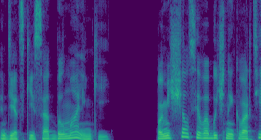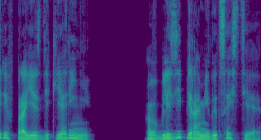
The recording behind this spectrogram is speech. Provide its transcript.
Детский сад был маленький, помещался в обычной квартире в проезде к Ярине, вблизи пирамиды Цестия,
